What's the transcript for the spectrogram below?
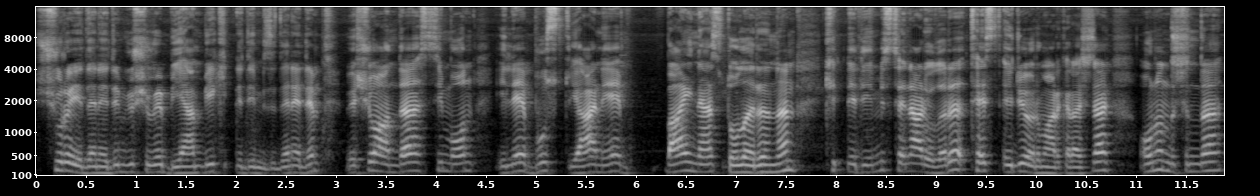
şurayı denedim. Yushu ve BNB kitlediğimizi denedim. Ve şu anda Simon ile Boost yani Binance dolarının kitlediğimiz senaryoları test ediyorum arkadaşlar. Onun dışında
